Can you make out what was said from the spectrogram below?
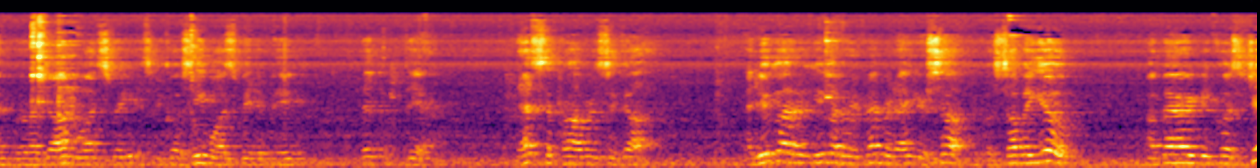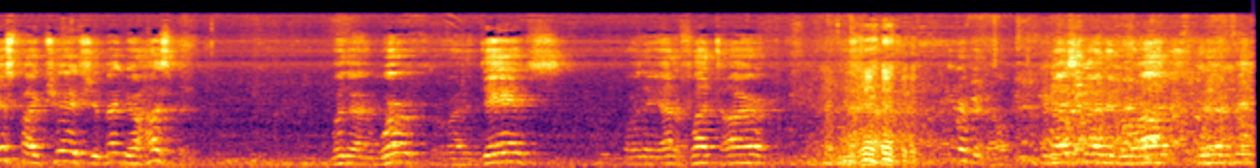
And where God wants me, it's because He wants me to be there. That's the providence of God. And you gotta, you gotta remember that yourself, because some of you are married because just by chance you met your husband, whether at work or at a dance, or they had a flat tire. you never know. A nice guy in the garage, you know what I mean?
